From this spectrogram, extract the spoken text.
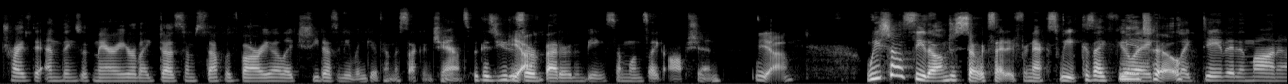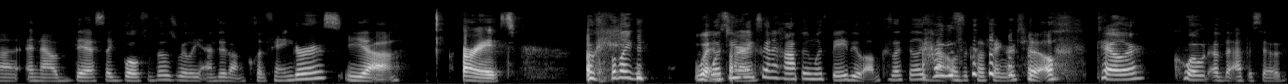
tries to end things with Mary or like does some stuff with Varya, like she doesn't even give him a second chance because you deserve yeah. better than being someone's like option. Yeah. We shall see though. I'm just so excited for next week because I feel Me like too. like David and Lana and now this, like both of those really ended on cliffhangers. Yeah. All right. Okay. But like what, what do you think's gonna happen with Baby Love? Because I feel like that was a cliffhanger too. Taylor, quote of the episode:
